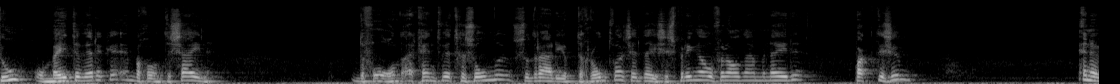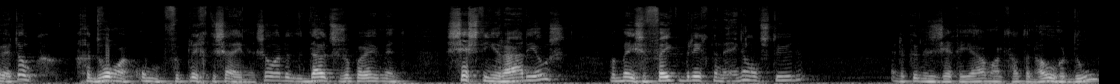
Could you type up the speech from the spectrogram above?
toe om mee te werken en begon te seinen. De volgende agent werd gezonden. Zodra hij op de grond was en deze springen overal naar beneden, pakten ze hem. En hij werd ook gedwongen om verplicht te seinen. Zo hadden de Duitsers op een gegeven moment 16 radio's, waarmee ze fake berichten naar Engeland stuurden. En dan kunnen ze zeggen, ja, maar het had een hoger doel.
